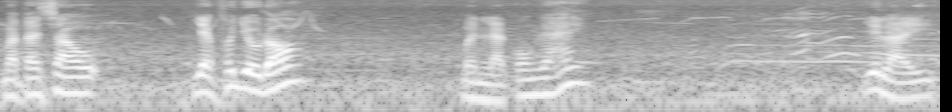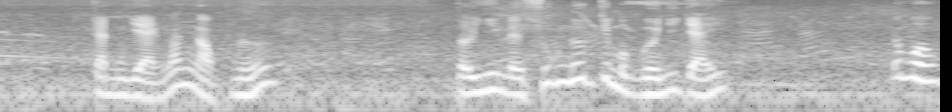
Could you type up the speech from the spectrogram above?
Mà tại sao Giang phải vô đó? Mình là con gái. Với lại cành vàng lá ngọc nữa. Tự nhiên lại xuống nước với một người như vậy. Đúng không?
